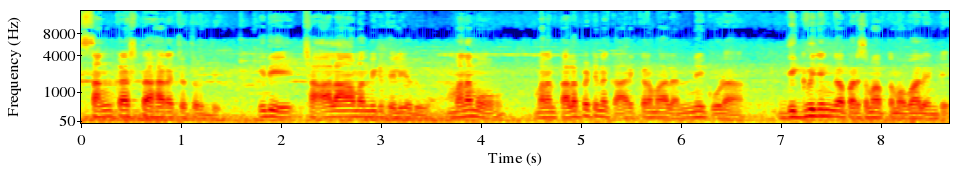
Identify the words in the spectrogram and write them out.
సంకష్టహర చతుర్థి. ఇది చాలామందికి తెలియదు. మనము మనం తలపెట్టిన కార్యక్రమాలన్నీ కూడా దిగ్విజయంగా పరిసమాప్తం అవ్వాలంటే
